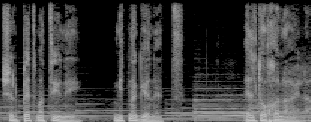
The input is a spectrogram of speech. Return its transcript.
של פט מטיני מתנגנת אל תוך הלילה.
